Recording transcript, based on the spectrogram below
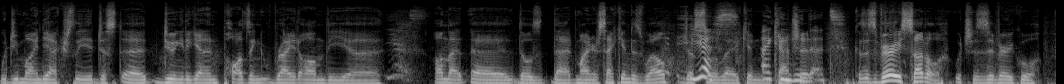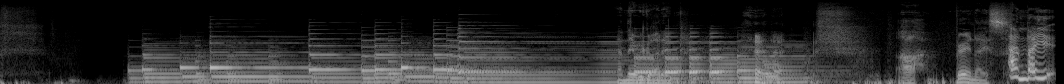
Would you mind actually just uh, doing it again and pausing right on the uh, on that uh, those that minor second as well, just yes, so they can I catch can it because it's very subtle, which is uh, very cool. And there we got it. ah, very nice. And I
